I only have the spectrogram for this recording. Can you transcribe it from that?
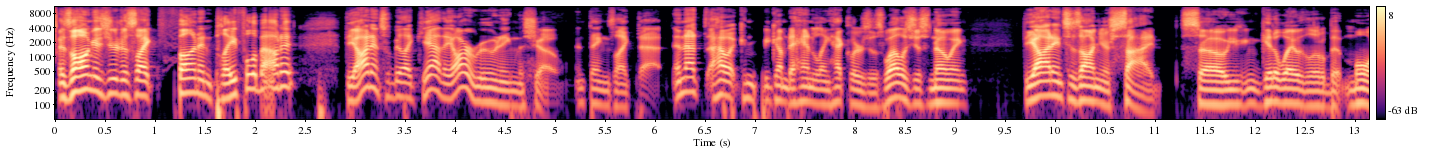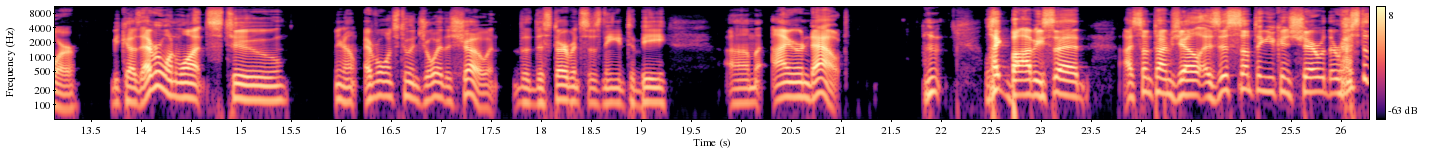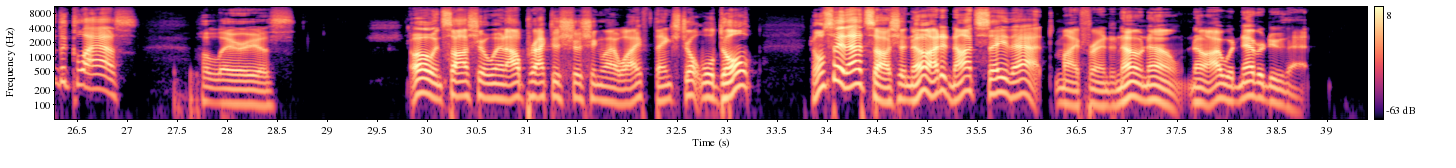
as long as you're just like fun and playful about it, the audience will be like, yeah, they are ruining the show and things like that. And that's how it can become to handling hecklers as well as just knowing the audience is on your side. So you can get away with a little bit more because everyone wants to, you know, everyone wants to enjoy the show and the disturbances need to be um, ironed out. like Bobby said, I sometimes yell, is this something you can share with the rest of the class? Hilarious. Oh, and Sasha went, I'll practice shushing my wife. Thanks, Joel. Well, don't don't say that, Sasha. No, I did not say that, my friend. No, no, no, I would never do that.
